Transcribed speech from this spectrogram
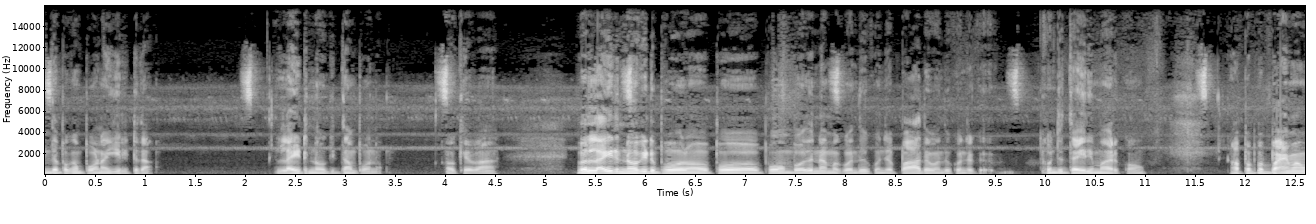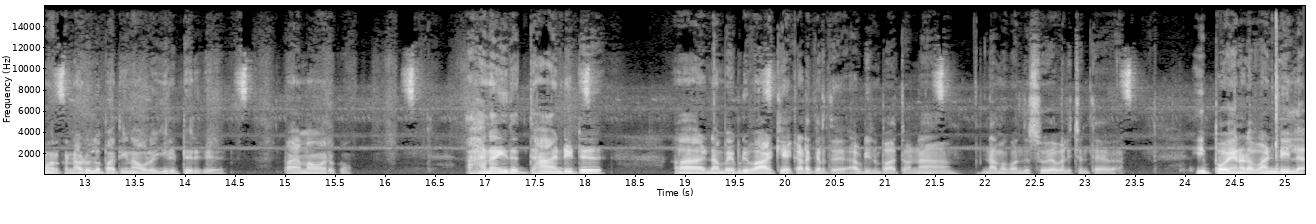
இந்த பக்கம் போனால் இருட்டு தான் லைட்டு நோக்கி தான் போகணும் ஓகேவா இப்போ லைட் நோக்கிட்டு போகிறோம் போ போகும்போது நமக்கு வந்து கொஞ்சம் பாதை வந்து கொஞ்சம் கொஞ்சம் தைரியமாக இருக்கும். அப்பப்போ பயமாகவும் இருக்கும். நடுவில் பார்த்தீங்கன்னா அவ்வளோ இருட்டு இருக்குது பயமாகவும் இருக்கும். ஆனால் இதை தாண்டிட்டு நம்ம எப்படி வாழ்க்கையை கடக்கிறது அப்படின்னு பார்த்தோன்னா நமக்கு வந்து சுய வெளிச்சம் தேவை. இப்போ என்னோடய வண்டியில்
